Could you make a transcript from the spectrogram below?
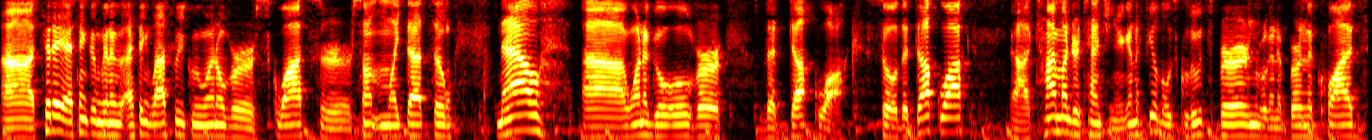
Uh, today, I think I'm gonna, I think last week we went over squats or something like that. So now uh, I wanna go over the duck walk. So the duck walk, uh, time under tension, you're gonna feel those glutes burn. We're gonna burn the quads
